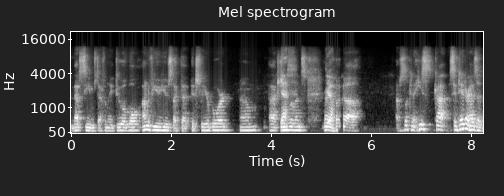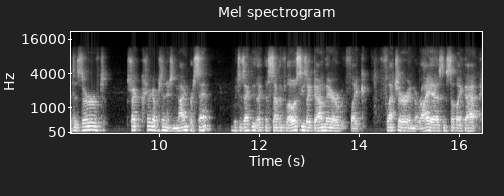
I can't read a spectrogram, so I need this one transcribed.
and that seems definitely doable. I don't know if you use like the pitch leaderboard, um, Alex Yes. Chamberlain's, right? Yeah. But uh, I was looking at he's got Santander has a deserved strike strikeout percentage of nine percent, which is actually like the seventh lowest. He's like down there with like Fletcher and Arraez and stuff like that.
